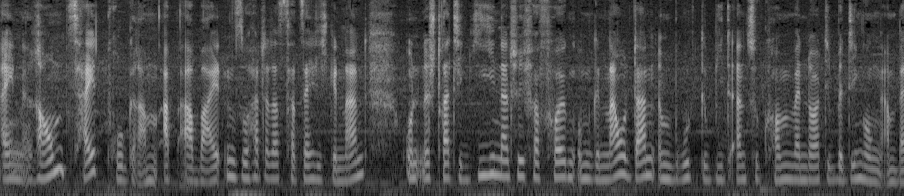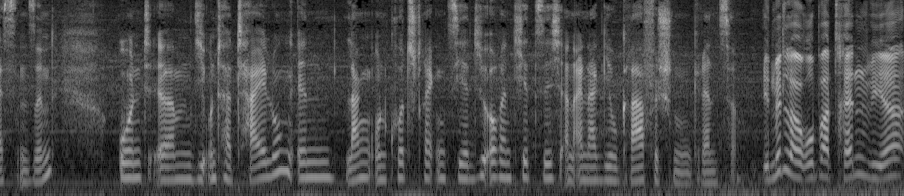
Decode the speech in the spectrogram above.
ein Raumzeitprogramm abarbeiten, so hat er das tatsächlich genannt, und eine Strategie natürlich verfolgen, um genau dann im Brutgebiet anzukommen, wenn dort die Bedingungen am besten sind. Und ähm, die Unterteilung in Lang- und Kurzstreckenzieher, die orientiert sich an einer geografischen Grenze. In Mitteleuropa trennen wir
